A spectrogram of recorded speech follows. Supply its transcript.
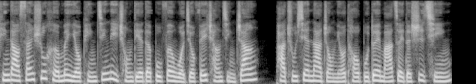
听到三叔和闷油瓶经历重叠的部分，我就非常紧张，怕出现那种牛头不对马嘴的事情，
